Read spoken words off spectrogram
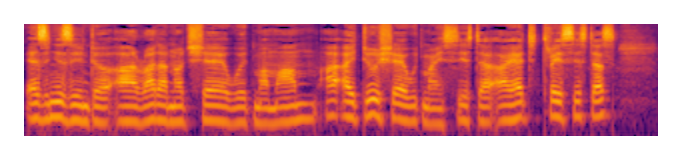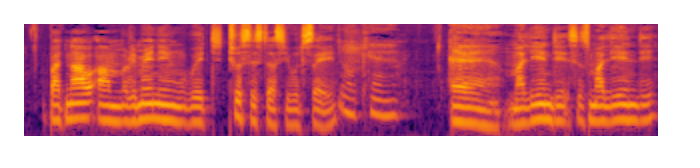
as ezinye izinto i rather not share with my mom I, I do share with my sister i had three sisters but now i'm remaining with two sisters you would say Okay. Uh, Malindi, sis Malindi.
